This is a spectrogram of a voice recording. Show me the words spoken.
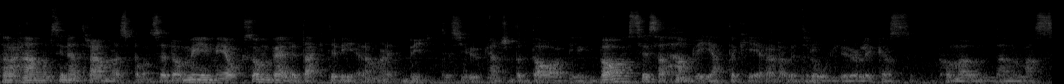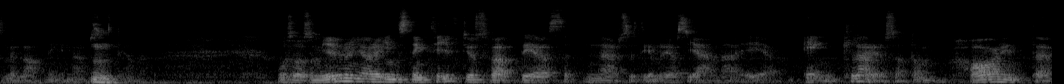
tar hand om sina traumaresponser, de är ju med också om väldigt aktiverade. Man är ett bytesdjur, kanske på daglig basis, att man blir attackerad av ett rovdjur och lyckas komma undan och massor med laddning i nervsystemet. Och så som djuren gör det instinktivt just för att deras nervsystem, deras hjärna är enklare så att de har inte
